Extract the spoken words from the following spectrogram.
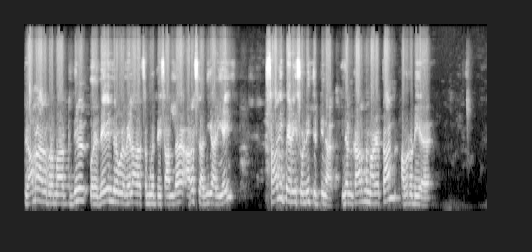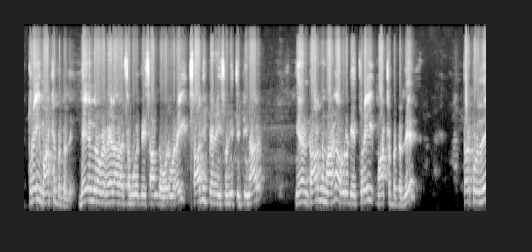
ராமநாதபுரம் மாவட்டத்தில் ஒரு தேவேந்திரகுல வேளாளர் சமூகத்தை சார்ந்த அரசு அதிகாரியை சாதி பெயரை சொல்லி திட்டினார். இதன் காரணமாகத்தான் அவருடைய துறை மாற்றப்பட்டது. தேவேந்திரகுல வேளாளர் சமூகத்தை சார்ந்த ஒருவரை சாதி பெயரை சொல்லி திட்டினார். இதன் காரணமாக அவருடைய துறை மாற்றப்பட்டது. தற்பொழுது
